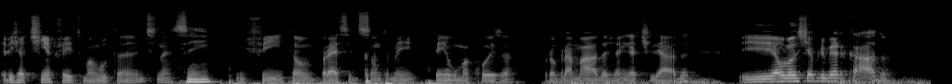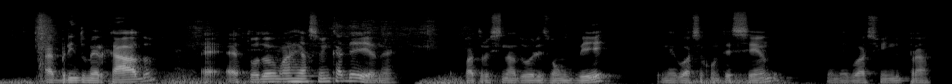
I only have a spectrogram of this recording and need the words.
Ele já tinha feito uma luta antes, né? Sim. Enfim, então para essa edição também tem alguma coisa programada, já engatilhada. E é o lance de abrir mercado. Abrindo mercado é, é toda uma reação em cadeia, né? Patrocinadores vão ver o negócio acontecendo, o negócio indo para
